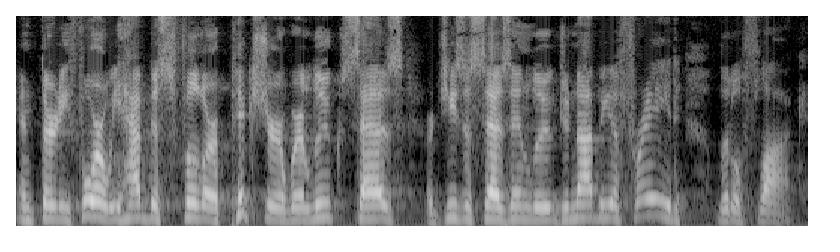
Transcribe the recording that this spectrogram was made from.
and 34, we have this fuller picture where Luke says, or Jesus says in Luke, Do not be afraid, little flock,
